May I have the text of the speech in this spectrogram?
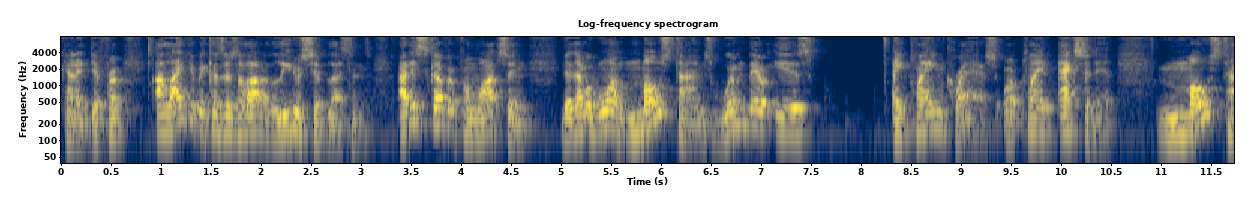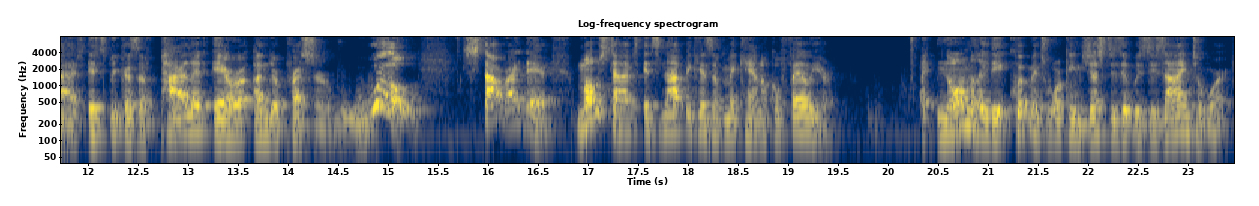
kind of different. I like it because there's a lot of leadership lessons. I discovered from watching that number one, most times when there is a plane crash or a plane accident, most times it's because of pilot error under pressure. Whoa! Stop right there. Most times it's not because of mechanical failure normally the equipment's working just as it was designed to work.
